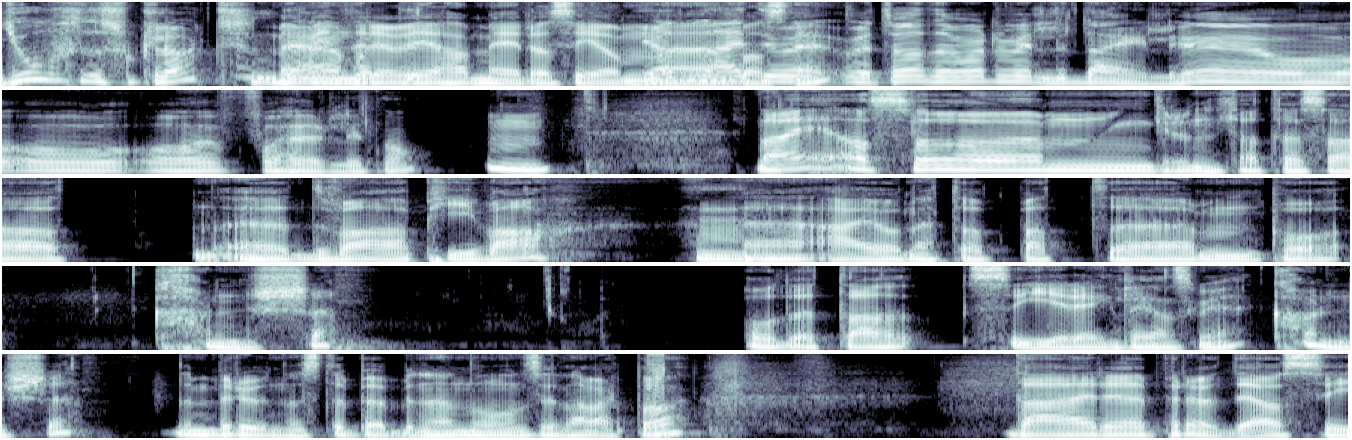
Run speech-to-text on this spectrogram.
Jo, så klart. Med mindre faktisk- vi har mer å si om ja, eh, nei, du, vet du hva, Det har vært veldig deilig å, å, å få høre litt nå. Nei, altså um, Grunnen til at jeg sa uh, Dva Piva, Mm. eh, er jo nettopp at um, på kanskje Og dette sier egentlig ganske mye. Kanskje den bruneste puben jeg noensinne har vært på. Der eh, prøvde jeg å si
